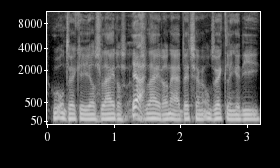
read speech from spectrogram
Hoe ontwikkel je als leider? Ja. Als leider? Nou ja, dit zijn ontwikkelingen die,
